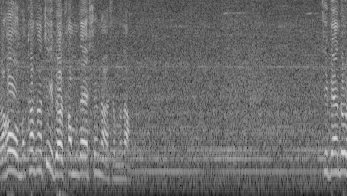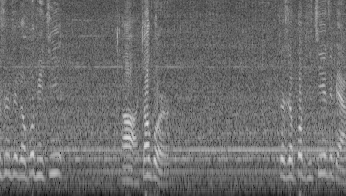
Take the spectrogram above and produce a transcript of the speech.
然后我们看看这边他们在生产什么呢？这边都是这个剥皮机，啊，胶滚，这是剥皮机这边。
